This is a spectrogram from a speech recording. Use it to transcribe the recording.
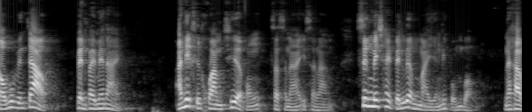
ต่อผู้เป็นเจ้าเป็นไปไม่ได้ อันนี้คือความเชื่อของศาสนาอิสลาม ซึ่งไม่ใช่เป็นเรื่องใหม่อย่างที่ผมบอกนะครับ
